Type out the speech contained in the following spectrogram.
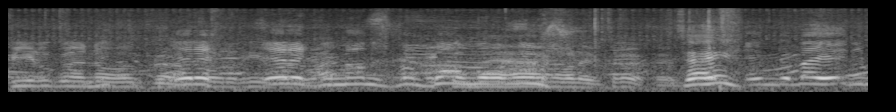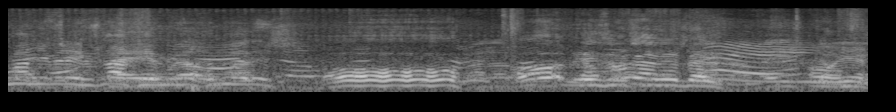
Heb hier ook wel nog een Erik, Erik, die man is van? In de, bij- die man die weer even slag heeft, gebeurd is. Oh, oh, oh, oh, er is ook aan weer bij. Oh, hier.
